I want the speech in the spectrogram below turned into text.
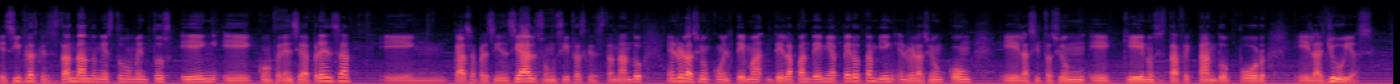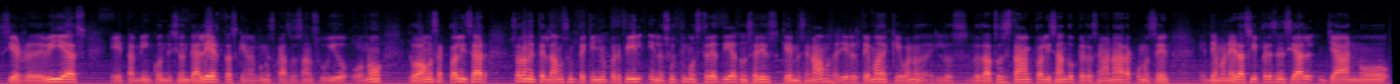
eh, cifras que se están dando en estos momentos en eh, conferencia de prensa, en casa presidencial, son cifras que se están dando en relación con el tema de la pandemia, pero también en relación con la situación que nos está afectando por las lluvias cierre de vías, eh, también condición de alertas que en algunos casos han subido o no, lo vamos a actualizar, solamente le damos un pequeño perfil en los últimos tres días, don Sergio, que mencionábamos ayer el tema de que bueno, los, los datos se están actualizando, pero se van a dar a conocer de manera así presencial, ya no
